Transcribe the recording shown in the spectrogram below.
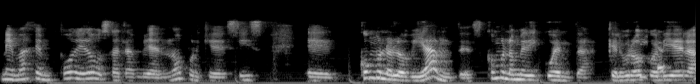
Una imagen poderosa también, ¿no? Porque decís, eh, ¿cómo no lo vi antes? ¿Cómo no me di cuenta que el brócoli era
